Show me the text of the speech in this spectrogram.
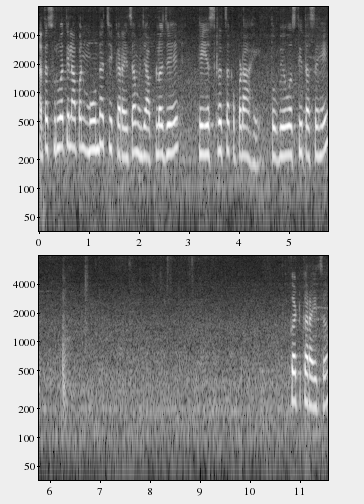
आता सुरुवातीला आपण मोंढा चेक करायचा म्हणजे आपलं जे हे एस्ट्राचा कपडा आहे तो व्यवस्थित असं हे कट करायचं.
